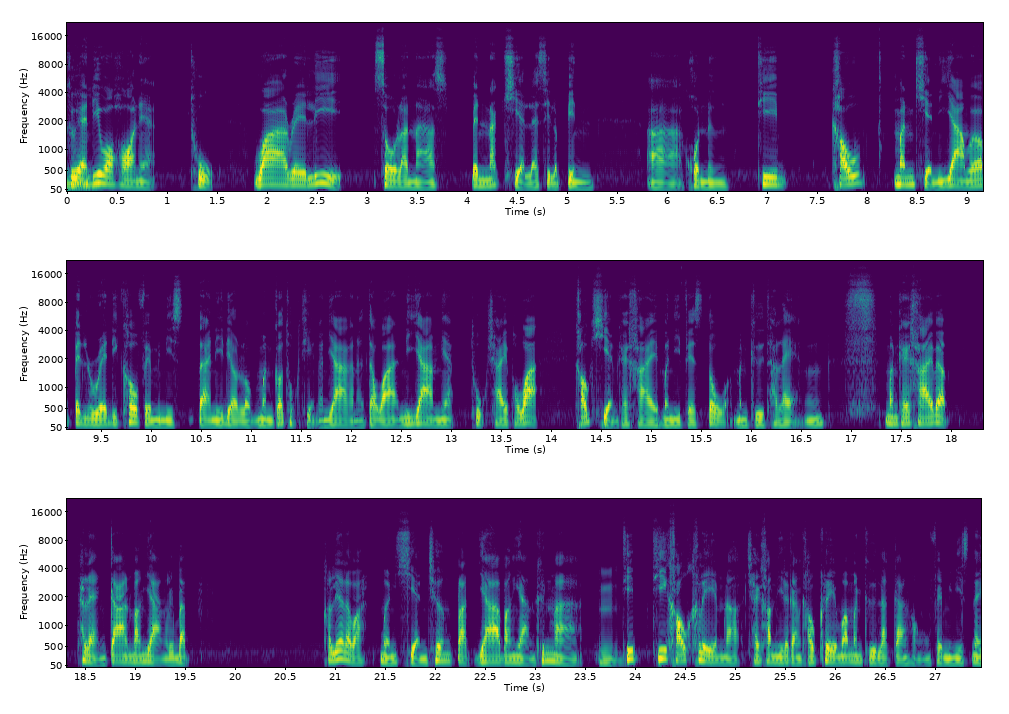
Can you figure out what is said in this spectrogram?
คือแอนดี้วอร์ฮอลเนี่ยถูกวาเลอรี โซลานาสเป็นนักเขียนและศิลปินอ่าคนหนึ่งที่เขามันเขียนนิยามไว้ว่าเป็น radical feminist แต่อันนี้เดี๋ยวเรามันก็ถกเถียงกันยากอะนะ แต่ว่านิยามเนี้ยถูกใช้เพราะว่าเขาเขียนคล้ายๆ manifesto อะมันคือแถลง มันคล้ายๆ แบบแถลงการณ์บางอย่างหรือแบบเขาเรียกอะไรวะ เหมือนเขียนเชิงปรัชญาบางอย่างขึ้นมาอืมที่ที่เขาเคลมนะใช้คำนี้แล้วกันเขาเคลมว่ามันคือหลักการของเฟมินิสต์ใน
